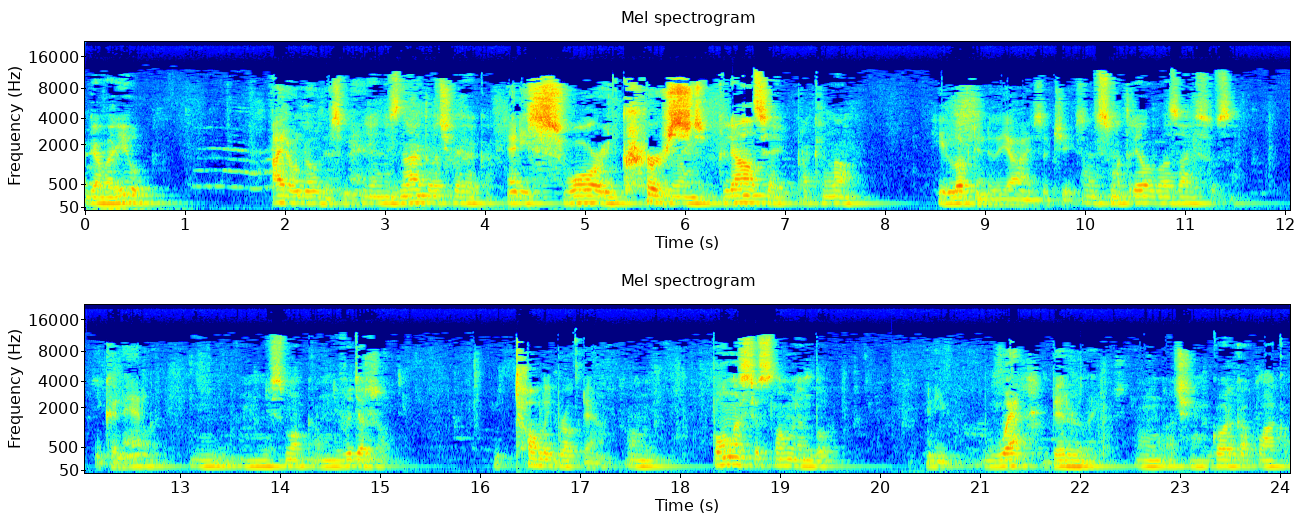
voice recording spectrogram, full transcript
говорил, I don't know this я man. не знаю этого человека, And he swore and и cursed. он клялся и проклинал. He looked into the eyes of Jesus. Он смотрел в глаза Иисуса. He couldn't handle it. Он не смог, он не выдержал. He totally broke down. Он полностью сломлен был. And he wept bitterly. Он очень горько плакал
